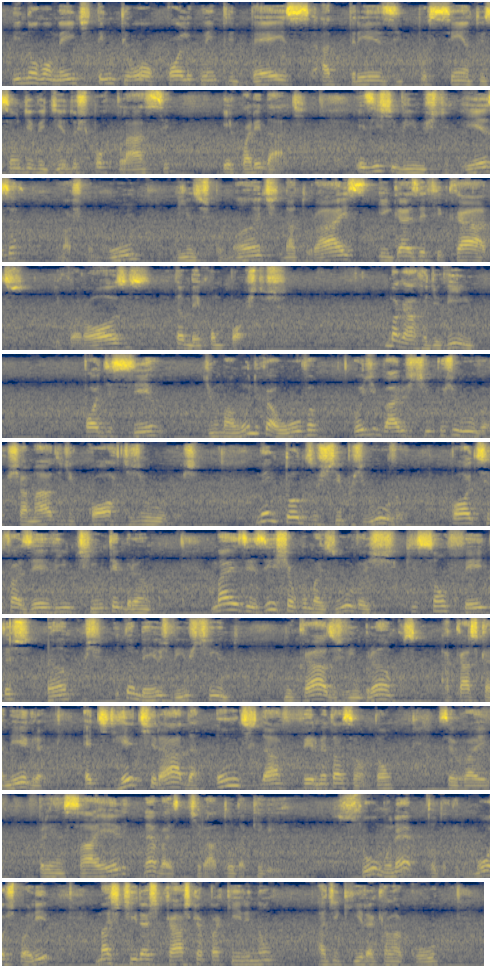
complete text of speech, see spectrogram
e normalmente têm um teor alcoólico entre 10 a 13% e são divididos por classe e qualidade. Existem vinhos de mesa, mais comum, vinhos espumantes, naturais e gaseificados, licorosos também compostos. Uma garrafa de vinho pode ser de uma única uva ou de vários tipos de uva, chamado de cortes de uvas. Nem todos os tipos de uva pode se fazer vinho tinto e branco, mas existem algumas uvas que são feitas brancos e também os vinhos tintos. No caso, os vinhos brancos, a casca negra é retirada antes da fermentação. Então, você vai prensar ele, né? vai tirar todo aquele sumo, né? todo aquele mosto ali, mas tira as cascas para que ele não adquira aquela cor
